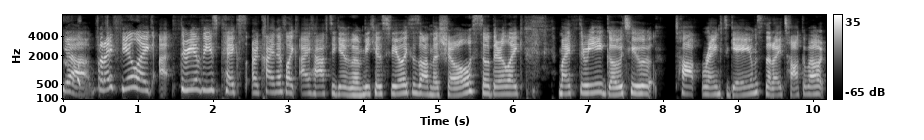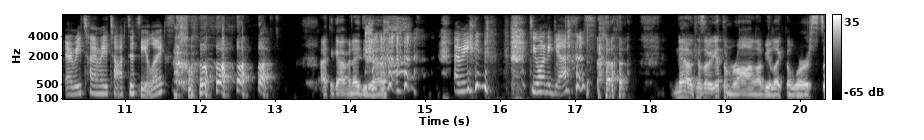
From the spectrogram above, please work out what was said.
yeah, but I feel like uh, three of these picks are kind of like I have to give them because Felix is on the show, so they're like my three go-to top ranked games that I talk about every time I talk to Felix. I think I have an idea. I mean, do you want to guess? no, because if I get them wrong, I'll be like the worst.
